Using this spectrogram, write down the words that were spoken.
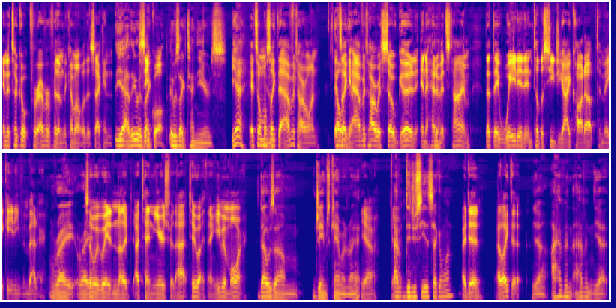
and it took a- forever for them to come out with a second Yeah, I think it was like sequel. it was like ten years. yeah, it's almost Yeah. like the Avatar one. It's Oh, like yeah. Avatar was so good and ahead of its time that they waited until the CGI caught up to make it even better. Right, right. So we waited another uh, ten years for that too. I think even more. that was um James Cameron, right? Yeah, I- did you see the second one? I did. I liked it. Yeah, I haven't. I haven't yet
